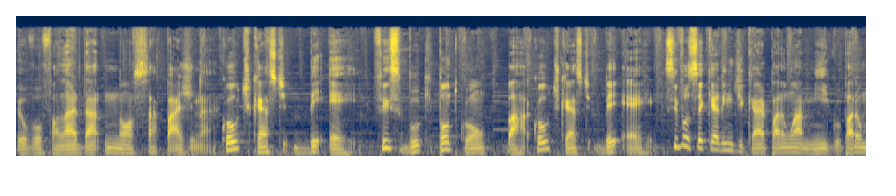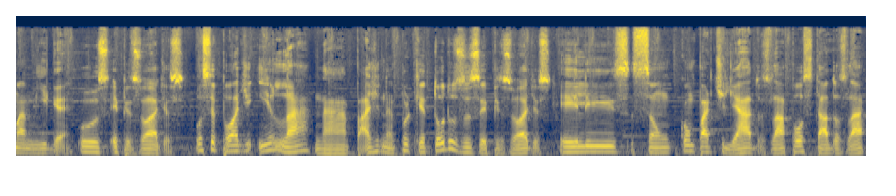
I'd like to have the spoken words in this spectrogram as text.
eu vou falar da nossa página, Coachcast BR, facebook.com coachcastbr. Se você quer indicar para um amigo, para uma amiga, os episódios, você pode ir lá na página página, porque todos os episódios eles são compartilhados lá, postados lá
